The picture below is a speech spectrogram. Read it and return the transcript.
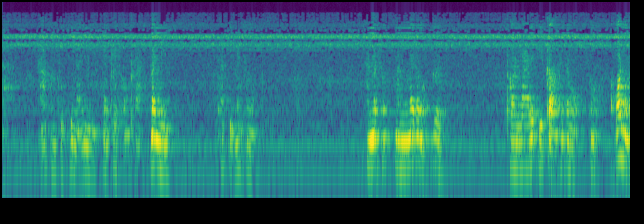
ลา หาความสุขที่ไหนมีในเพศของพระ ไม่มีพระจิตไม่สงบมันไม่มันไม่สงบด้วยพรลายวิธีเก่อนให้สงบสงบค้นไป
